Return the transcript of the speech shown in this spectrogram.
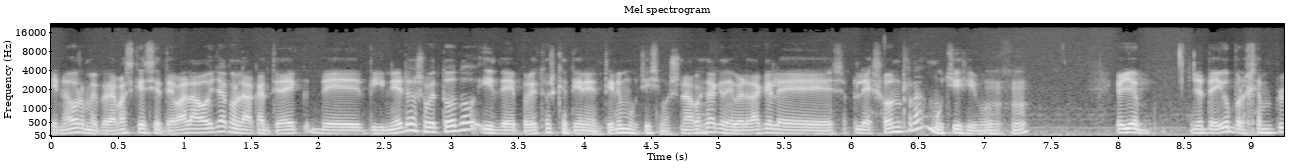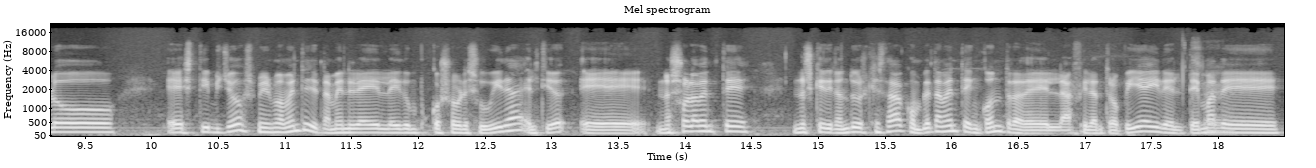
enorme, pero además que se te va la olla con la cantidad de, de dinero, sobre todo, y de proyectos que tienen. Tienen muchísimos. Es una cosa que de verdad que les, les honra muchísimo. Oye, ya te digo, por ejemplo, Steve Jobs mismamente, yo también le he leído un poco sobre su vida. El tío eh, no solamente no es que dirán duro, es que estaba completamente en contra de la filantropía y del tema Sí. de,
